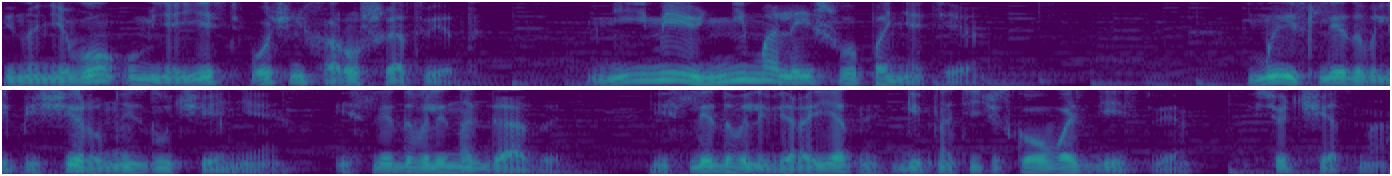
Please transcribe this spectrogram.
И на него у меня есть очень хороший ответ. Не имею ни малейшего понятия. Мы исследовали пещеру на излучение, исследовали на газы, исследовали вероятность гипнотического воздействия. Все тщетно.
